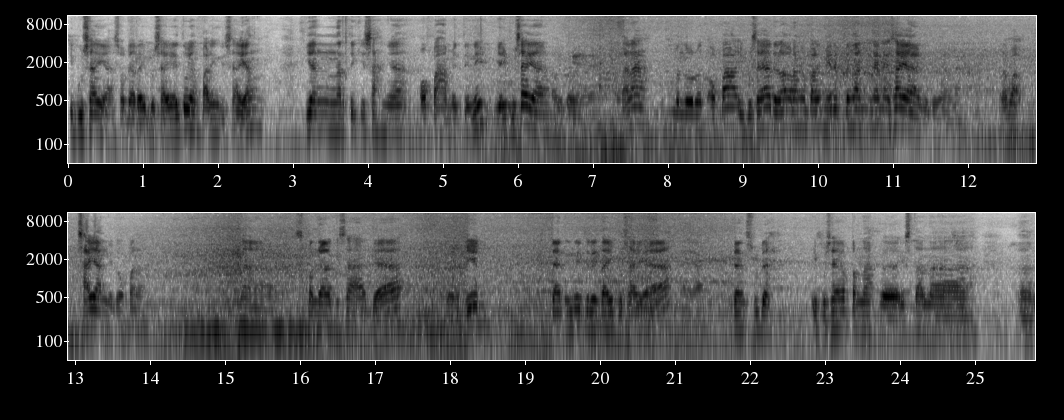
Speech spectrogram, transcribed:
ibu saya, saudara ibu saya itu yang paling disayang, yang ngerti kisahnya opa Hamid ini ya ibu saya gitu. Oke. Karena menurut opa ibu saya adalah orang yang paling mirip dengan nenek saya gitu kan. Karena sayang gitu opa. Nah, sepenggal kisah ada mungkin dan ini cerita ibu saya Ya, ya. dan sudah ibu saya pernah ke istana eh,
